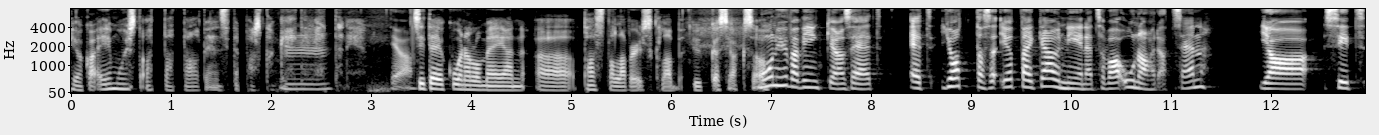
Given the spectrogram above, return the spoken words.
joka ei muista ottaa talteen sitä pastan keitivettä, niin Joo. sitten ei ole kuunnellut meidän uh, Pasta Lovers Club ykkösjaksoa. Mun hyvä vinkki on se, että, että jotta, sä, jotta ei käy niin, että sä vaan unohdat sen ja sit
